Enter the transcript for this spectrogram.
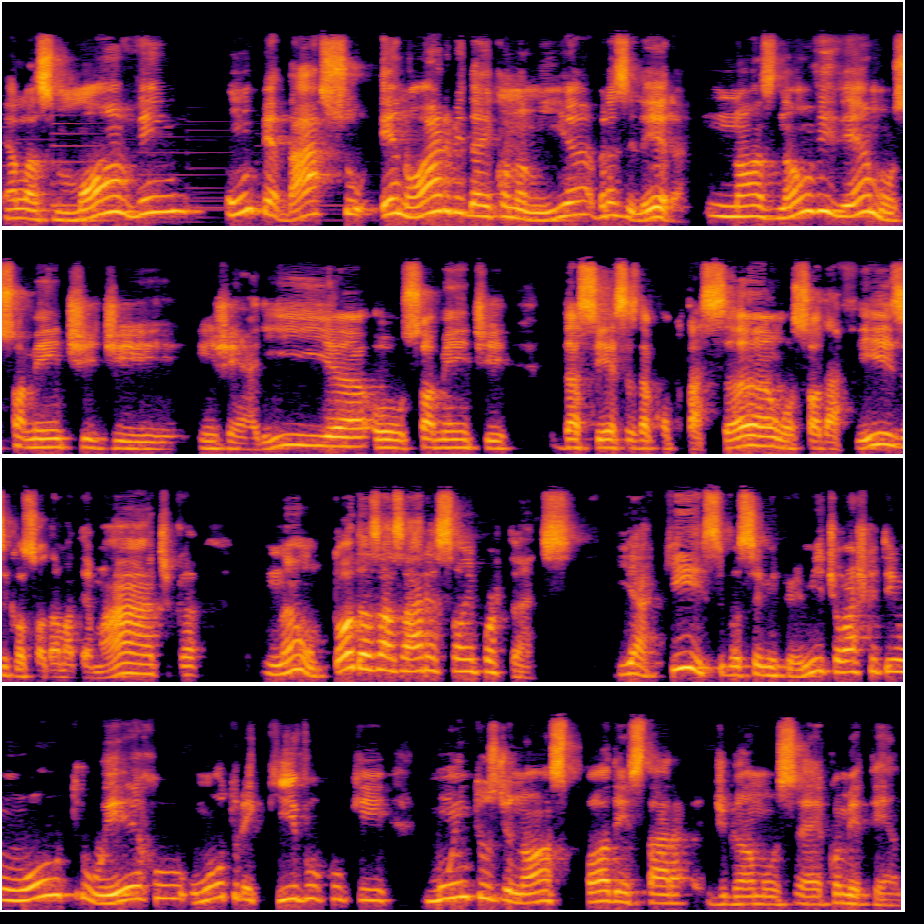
elas movem um pedaço enorme da economia brasileira. Nós não vivemos somente de engenharia ou somente das ciências da computação, ou só da física, ou só da matemática. Não, todas as áreas são importantes. E aqui, se você me permite, eu acho que tem um outro erro, um outro equívoco que muitos de nós podem estar, digamos, é, cometendo.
